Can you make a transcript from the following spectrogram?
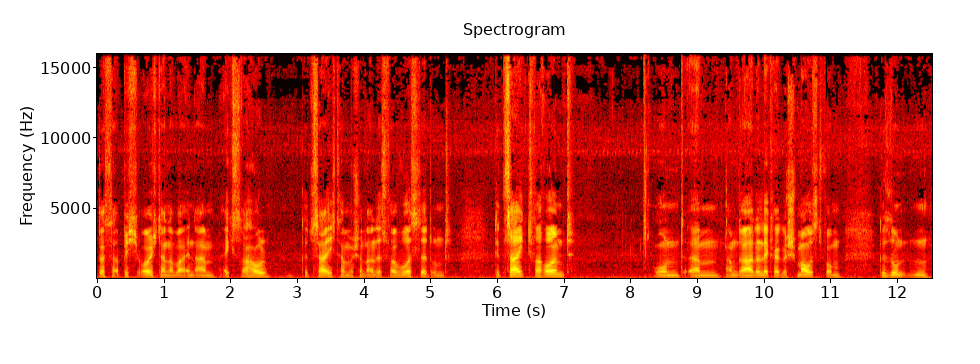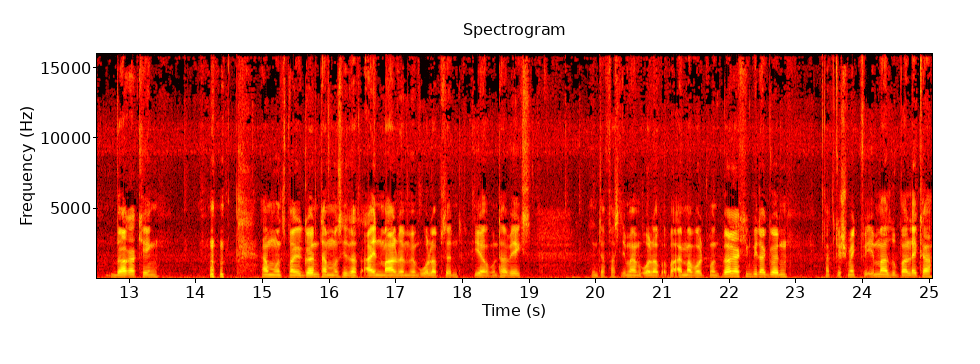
das habe ich euch dann aber in einem extra Haul gezeigt, haben wir schon alles verwurstet und gezeigt, verräumt und ähm, haben gerade lecker geschmaust vom gesunden Burger King. haben wir uns mal gegönnt, haben uns gesagt, einmal, wenn wir im Urlaub sind, hier unterwegs, sind ja fast immer im Urlaub, aber einmal wollten wir uns Burger King wieder gönnen. Hat geschmeckt wie immer, super lecker.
